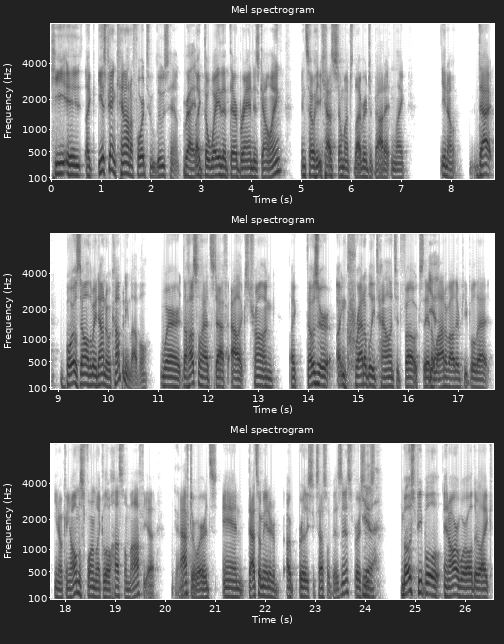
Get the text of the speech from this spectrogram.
he is like espn cannot afford to lose him Right. like the way that their brand is going. And so he has so much leverage about it. And like, you know, that boils down all the way down to a company level where the hustle had Steph, Alex Trung, like those are incredibly talented folks. They had Yeah. a lot of other people that, you know, can almost form like a little hustle mafia Yeah. afterwards. And that's what made it a, a really successful business versus yeah. most people in our world are like,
